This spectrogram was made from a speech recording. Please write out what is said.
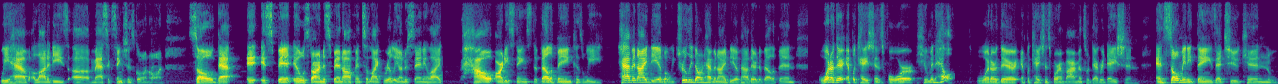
we have a lot of these uh, mass extinctions going on. So that it, it spin it was starting to spin off into like really understanding like how are these things developing because we have an idea, but we truly don't have an idea of how they're developing. What are their implications for human health? What are their implications for environmental degradation? And so many things that you can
